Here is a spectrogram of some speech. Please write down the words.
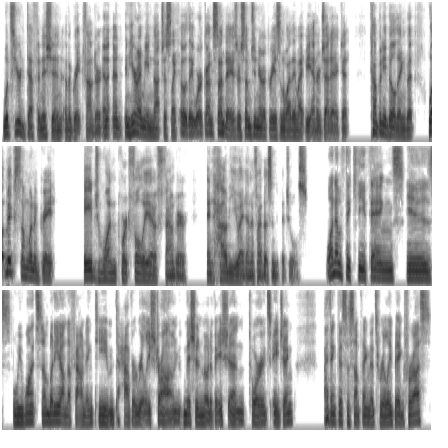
What's your definition of a great founder? And, and, and here I mean not just like, oh, they work on Sundays or some generic reason why they might be energetic at company building, but what makes someone a great age one portfolio founder? And how do you identify those individuals? One of the key things is we want somebody on the founding team to have a really strong mission motivation towards aging. I think this is something that's really big for us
